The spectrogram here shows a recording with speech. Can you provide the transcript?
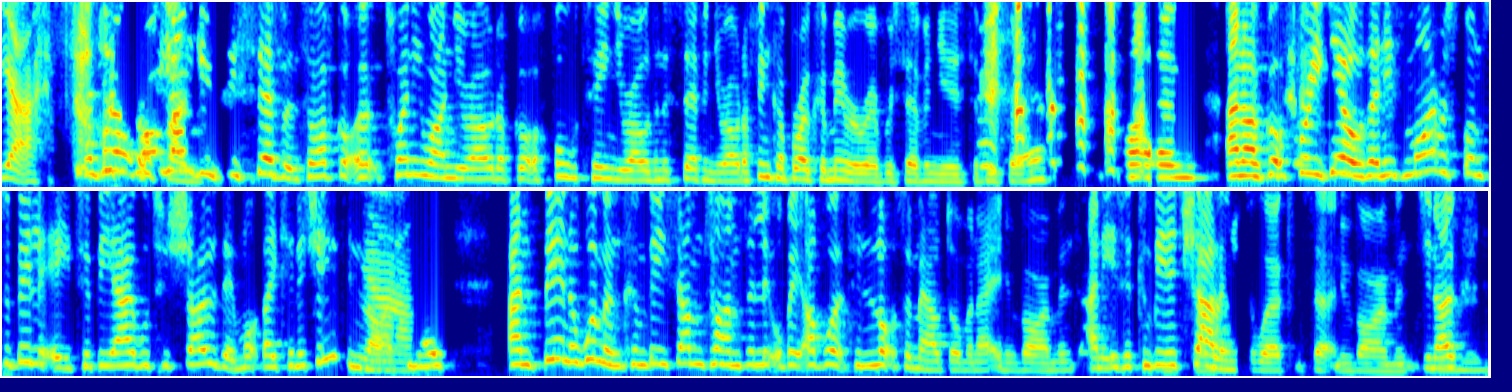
Yeah. So my youngest is seven. So I've got a 21 year old, I've got a 14 year old, and a seven year old. I think I broke a mirror every seven years, to be fair. um, and I've got three girls, and it's my responsibility to be able to show them what they can achieve in yeah. life. You know? And being a woman can be sometimes a little bit. I've worked in lots of male-dominated environments, and it can be a challenge to work in certain environments. You know, mm-hmm.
